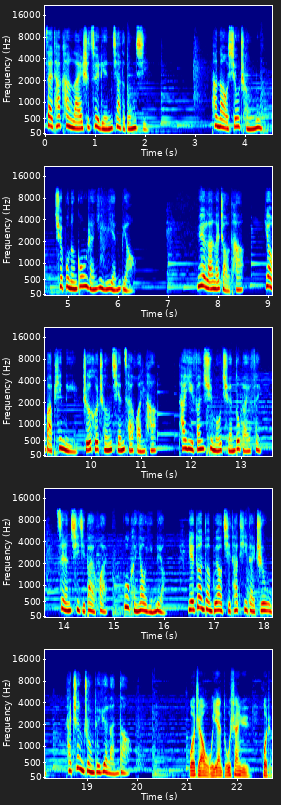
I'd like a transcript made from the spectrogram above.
在他看来是最廉价的东西。他恼羞成怒，却不能公然溢于言表。月兰来找他，要把聘礼折合成钱财还他，他一番蓄谋全都白费。自然气急败坏，不肯要银两，也断断不要其他替代之物。他郑重对月兰道：“我只要五燕独山玉或者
